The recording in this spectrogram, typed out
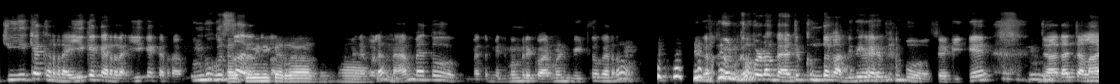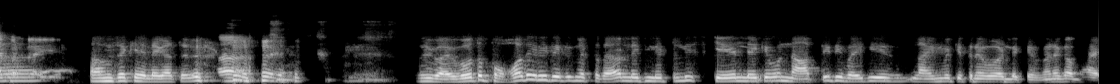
जी ये क्या कर रहा है? ये क्या कर रहा है? ये क्या कर रहा है? उनको गुस्सा आ कल भी नहीं था कर रहा। मैंने हाँ, बोला मैम मैं तो मैं तो मिनिमम रिक्वायरमेंट मीट तो कर रहा हूँ। उनको बड़ा बैच खुंदक आती थी मेरे पे वो से ठीक है ज़्यादा चालाक बन रहा है हमसे खेलेगा तू। हाँ। नहीं भाई वो तो बहुत इरिटेटिंग लगता था यार। लिटरली स्केल लेके वो नापती थी भाई कि इस लाइन में कितने वर्ड लिखे। हैं। मैंने कहा भाई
